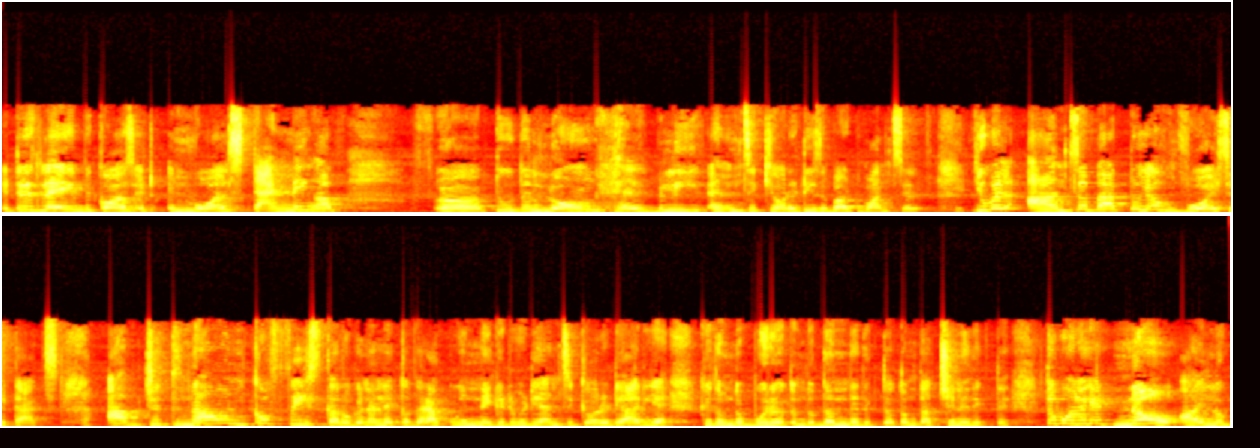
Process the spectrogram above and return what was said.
It is like because it involves standing up to the long held belief and insecurities about oneself. You will answer back to your voice attacks. आप जितना उनको फेस करोगे ना लाइक अगर आपको नेगेटिविटी इनसिक्योरिटी आ रही है कि तुम तो बुरे हो, तुम तो गंदे दिखते हो, तुम तो अच्छे नहीं दिखते तो बोलोगे no I look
